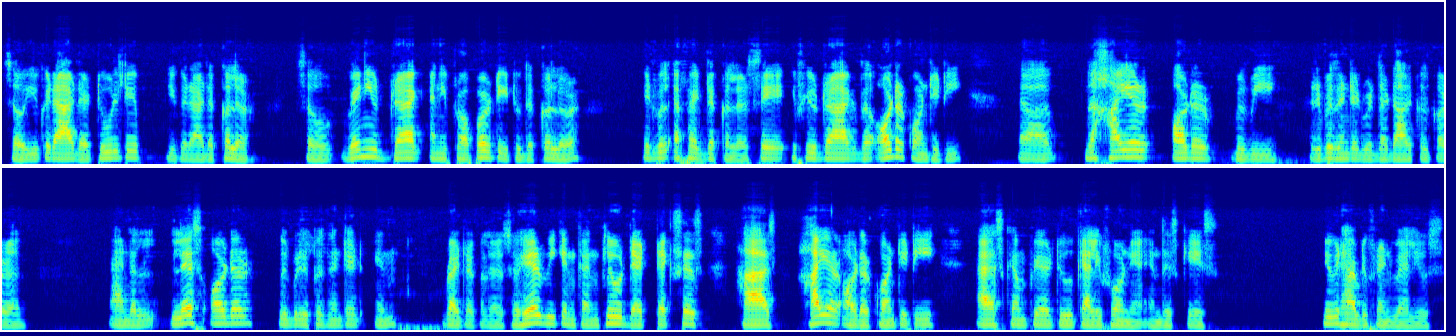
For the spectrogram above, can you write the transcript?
So you could add a tooltip you could add a color. So when you drag any property to the color it will affect the color. Say if you drag the order quantity uh, the higher order will be represented with the darker color and the less order will be represented in brighter color. So here we can conclude that Texas has higher order quantity as compared to California in this case. You could have different values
